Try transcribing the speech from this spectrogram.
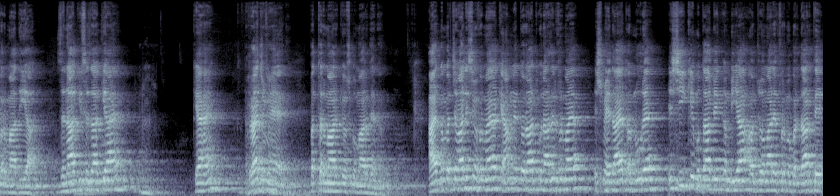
فرما دیا۔ زنا کی سزا کیا ہے؟ کیا ہے؟ رجم ہے۔ پتھر مار کے اس کو مار دینا۔ آیت نمبر چوالیس میں فرمایا کہ ہم نے تو رات کو نازل فرمایا، اس میں ہدایت اور نور ہے۔ اسی کے مطابق انبیاء اور جو ہمارے فرم بردار تھے،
